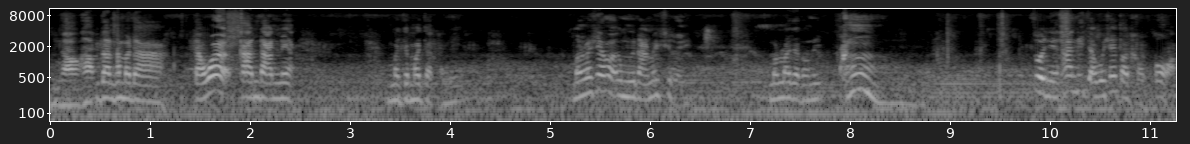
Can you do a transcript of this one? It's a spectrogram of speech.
พี่น้องครับดันธรรมดา แต่ว่าการดันเนี่ย มันจะมาจากตรงนี้ มันไม่ใช่ว่าเออมือดันไม่เฉย มันมาจากตรงนี้ปังส่วนใหญ่ท่านที่จะเอาไว้ใช้ตอนเขากอด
